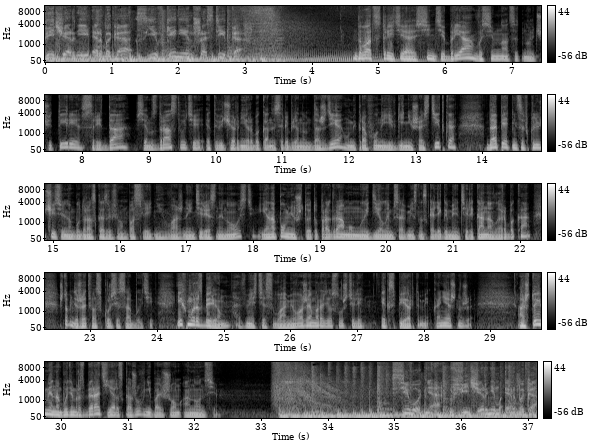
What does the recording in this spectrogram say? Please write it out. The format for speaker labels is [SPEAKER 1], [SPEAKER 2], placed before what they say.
[SPEAKER 1] Вечерний РБК с Евгением Шаститко.
[SPEAKER 2] 23 сентября, 18.04, среда. Всем здравствуйте. Это вечерний РБК на Серебряном дожде. У микрофона Евгений Шаститко. До пятницы включительно буду рассказывать вам последние важные интересные новости. Я напомню, что эту программу мы делаем совместно с коллегами телеканала РБК, чтобы держать вас в курсе событий. Их мы разберем вместе с вами, уважаемые радиослушатели, экспертами, конечно же. А что именно будем разбирать, я расскажу в небольшом анонсе.
[SPEAKER 1] Сегодня в вечернем РБК.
